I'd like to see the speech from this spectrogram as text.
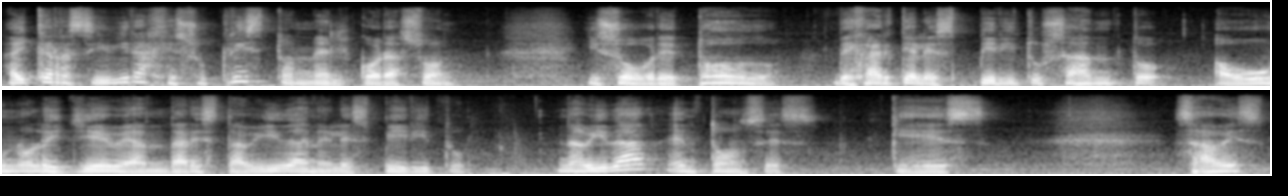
hay que recibir a Jesucristo en el corazón y sobre todo dejar que el Espíritu Santo a uno le lleve a andar esta vida en el Espíritu. Navidad entonces, ¿qué es? ¿Sabes?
